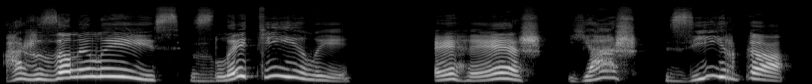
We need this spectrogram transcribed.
аж залились, злетіли. Еге ж, я ж зірка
